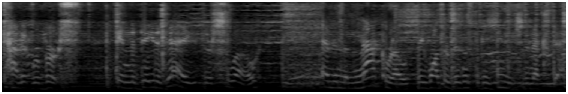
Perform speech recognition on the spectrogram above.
have it reversed. In the day to day, they're slow. And in the macro, they want their business to be huge the next day.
